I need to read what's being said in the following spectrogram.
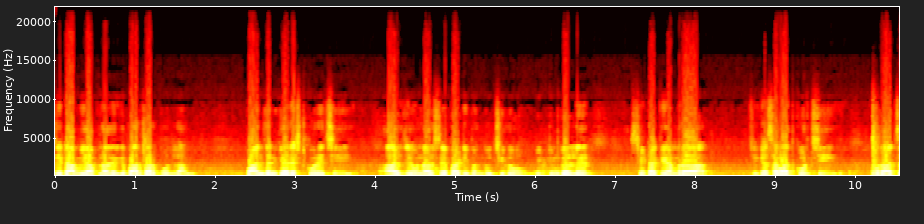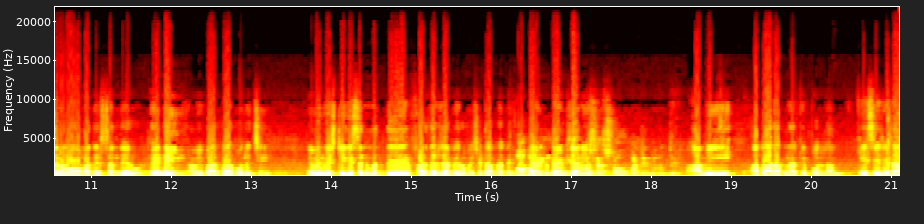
যেটা আমি আপনাদেরকে বারবার বললাম, পাঁচজনকে অ্যারেস্ট করেছি। আর যে ওনার সেপার্টি বন্ধু ছিল ভিকটিম গার্লের সেটাকে আমরা জিজ্ঞাসাবাদ করছি ওর আচরণও আমাদের সন্দেহের ঊর্ধ্বে নেই আমি বারবার বলেছি। এবং ইনভেস্টিগেশন মধ্যে ফার্দার যা বেরোবে সেটা আপনাদের টাইম টু টাইম জানিয়ে আমি আবার আপনাকে বললাম কেসে যেটা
